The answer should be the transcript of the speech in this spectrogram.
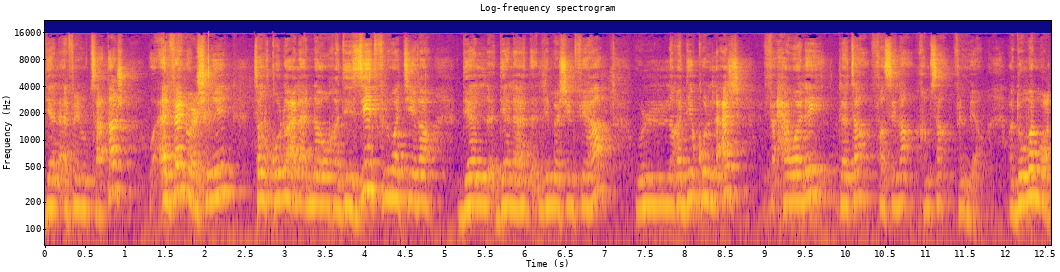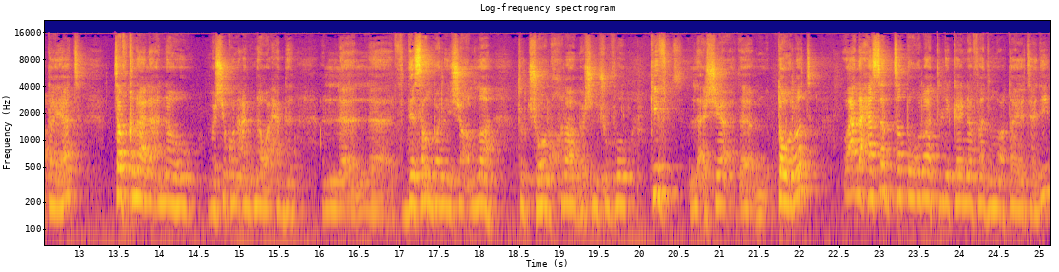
ديال 2019 و2020 تنقولوا على أنه غادي يزيد في الوتيرة ديال ديال هذا اللي ماشيين فيها وغادي يكون العجز في حوالي 3.5% هادو هما المعطيات. اتفقنا على أنه باش يكون عندنا واحد في ديسمبر إن شاء الله ثلاث شهور أخرى باش نشوفوا كيف الأشياء تطورت. وعلى حسب التطورات اللي كاينة في هذه المعطيات هذه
